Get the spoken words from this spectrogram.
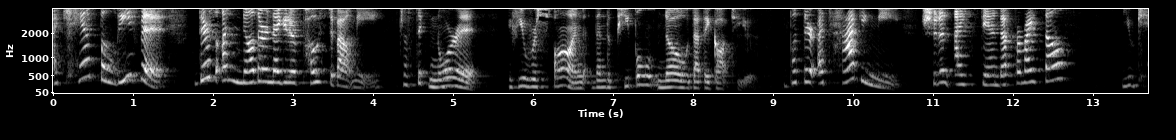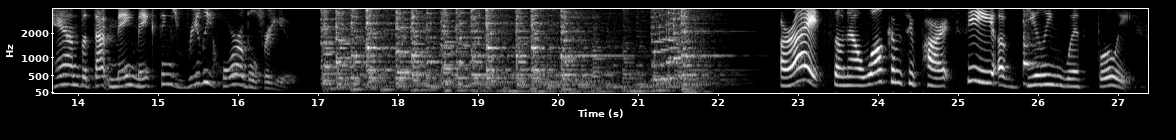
I can't believe it. There's another negative post about me. Just ignore it. If you respond, then the people know that they got to you. But they're attacking me. Shouldn't I stand up for myself? You can, but that may make things really horrible for you. All right, so now welcome to part C of dealing with bullies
